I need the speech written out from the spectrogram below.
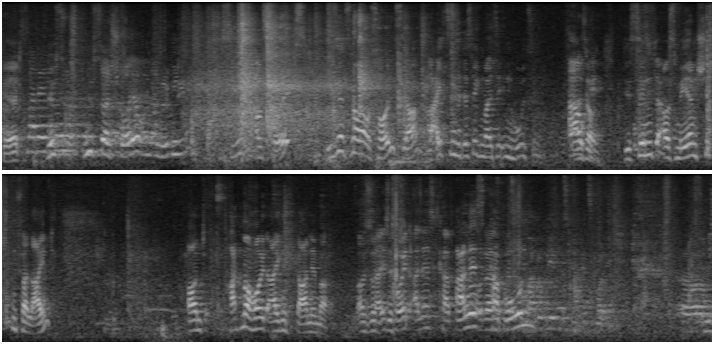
Gut. Nimmst, du, nimmst du ein Steuer und einen Rückenlehner? Die sind aus Holz. Die sind jetzt noch aus Holz, ja. Leicht sind sie deswegen, weil sie innen hohl sind. Ah, Also, okay. die sind aus mehreren Schichten verleimt. Und hat man heute eigentlich gar nicht mehr. Also Das heißt heute alles Carbon? alles oder? Carbon. Das mache jetzt mal ich. Ähm,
